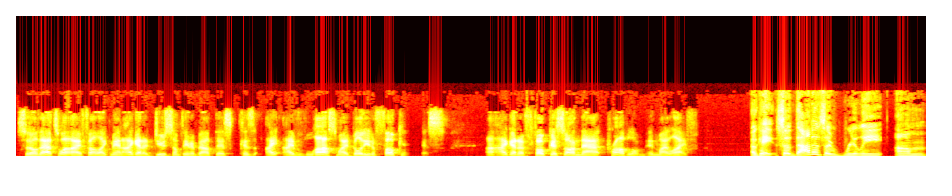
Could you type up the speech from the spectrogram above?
So that's why I felt like, man, I got to do something about this because I've lost my ability to focus. I, I got to focus on that problem in my life. Okay, so that is a really um,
